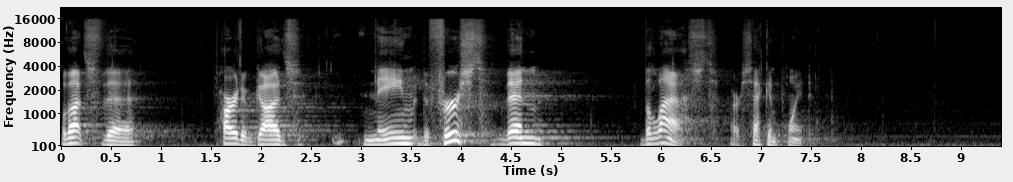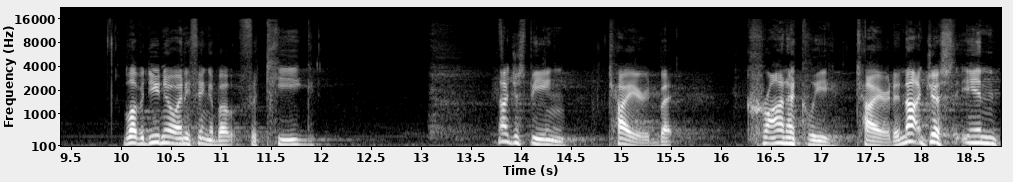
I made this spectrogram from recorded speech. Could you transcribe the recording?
Well, that's the part of God's name, the first, then the last, our second point. Beloved, do you know anything about fatigue? Not just being tired, but chronically tired. And not just in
